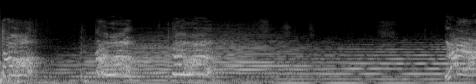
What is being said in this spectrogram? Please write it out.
大王大王大王来人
